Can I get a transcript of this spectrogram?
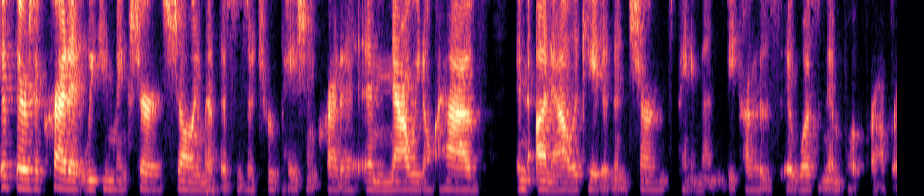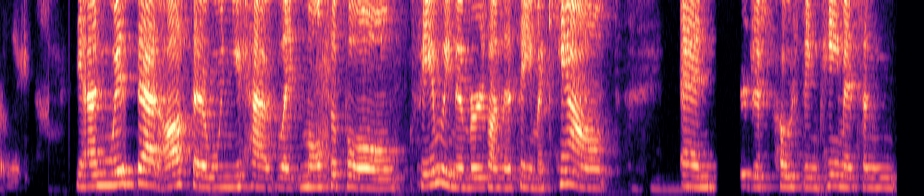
if there's a credit, we can make sure it's showing that this is a true patient credit. And now we don't have an unallocated insurance payment because it wasn't input properly. Yeah, and with that also when you have like multiple family members on the same account mm-hmm. and you're just posting payments and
